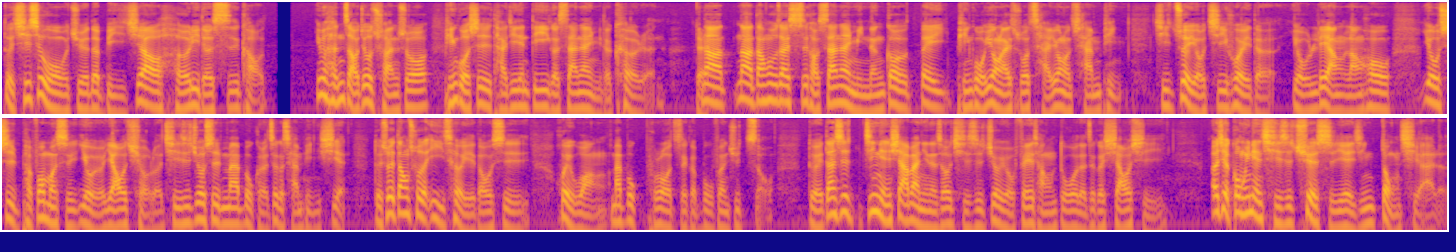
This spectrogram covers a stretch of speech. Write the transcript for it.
对，其实我觉得比较合理的思考，因为很早就传说苹果是台积电第一个三纳米的客人。那那当初在思考三纳米能够被苹果用来所采用的产品，其实最有机会的有量，然后又是 performance 又有要求了，其实就是 MacBook 的这个产品线。对，所以当初的预测也都是会往 MacBook Pro 这个部分去走。对，但是今年下半年的时候，其实就有非常多的这个消息，而且供应链其实确实也已经动起来了。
